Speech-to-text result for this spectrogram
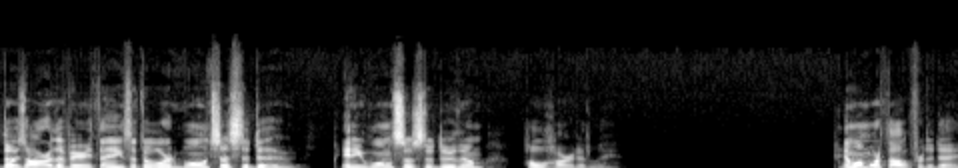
Those are the very things that the Lord wants us to do, and He wants us to do them wholeheartedly. And one more thought for today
